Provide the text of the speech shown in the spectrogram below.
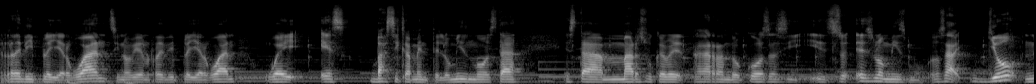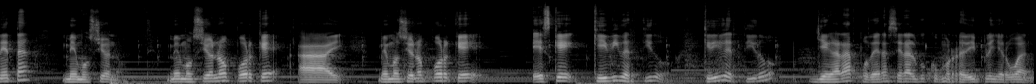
Ready Player One. Si no vieron Ready Player One, güey, es básicamente lo mismo. Está, está agarrando cosas y, es, lo mismo. O sea, yo neta me emociono. Me emociono porque, ay, me emociono porque es que qué divertido. Qué divertido llegar a poder hacer algo como Ready Player One.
